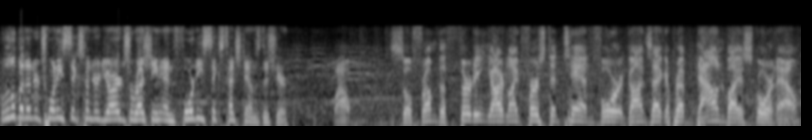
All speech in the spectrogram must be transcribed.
a little bit under 2,600 yards rushing and 46 touchdowns this year. Wow. So from the 30 yard line, first and 10 for Gonzaga Prep, down by a score now.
